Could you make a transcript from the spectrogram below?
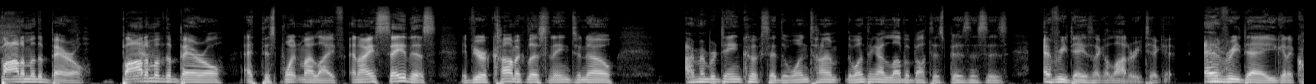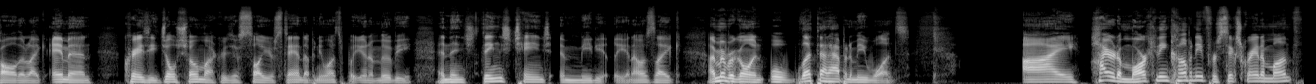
bottom of the barrel. Bottom of the barrel at this point in my life. And I say this if you're a comic listening to know I remember Dane Cook said the one time, the one thing I love about this business is every day is like a lottery ticket. Every day you get a call. They're like, "Hey man, crazy! Joel Schumacher just saw your stand up and he wants to put you in a movie." And then things change immediately. And I was like, I remember going, "Well, let that happen to me once." I hired a marketing company for six grand a month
